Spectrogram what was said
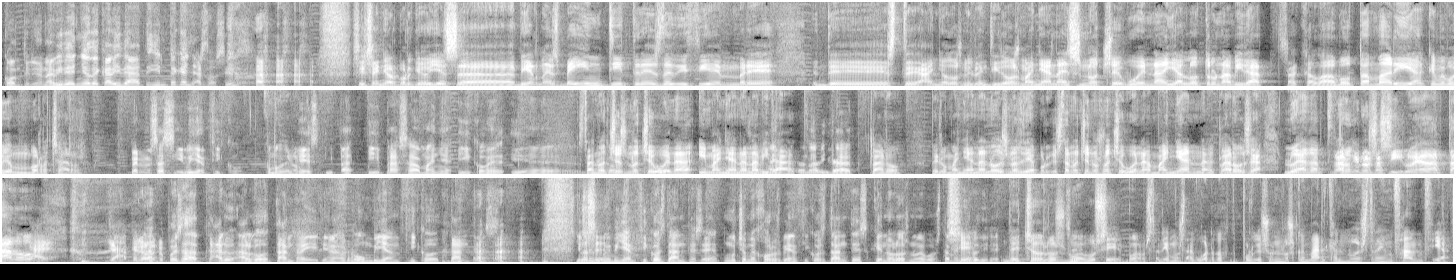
Contenido navideño de calidad y en pequeñas dosis. sí, señor, porque hoy es eh, viernes 23 de diciembre de este año 2022. Mañana es Nochebuena y al otro Navidad. Saca la bota María que me voy a emborrachar. Pero no es así el villancico. ¿Cómo que no? Es y, pasa mañana y comer. Y, eh, Esta noche es Nochebuena y mañana Navidad. Mañana Navidad. Claro pero mañana no es Navidad porque esta noche no es Nochebuena. Mañana, claro, o sea, lo he adaptado. Claro que no es así, lo he adaptado. Ya, pero no puedes adaptar algo tan tradicional como un villancico Dantes. Yo no soy muy villancicos Dantes, ¿eh? Mucho mejor los villancicos Dantes que no los nuevos, también te lo diré. De hecho, los nuevos, sí, bueno, estaríamos de acuerdo, porque son los que marcan nuestra infancia.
